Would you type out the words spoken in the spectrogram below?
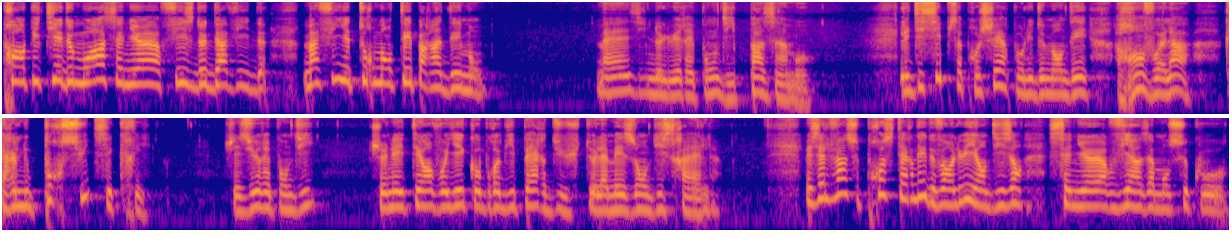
Prends pitié de moi, Seigneur, fils de David, ma fille est tourmentée par un démon. Mais il ne lui répondit pas un mot. Les disciples s'approchèrent pour lui demander Renvoie-la, car elle nous poursuit de ses cris. Jésus répondit je n'ai été envoyé qu'aux brebis perdues de la maison d'Israël. Mais elle vint se prosterner devant lui en disant Seigneur, viens à mon secours.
